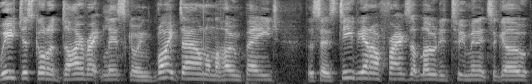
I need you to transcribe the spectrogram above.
we've just got a direct list going right down on the home page that says TBNR frags uploaded 2 minutes ago,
